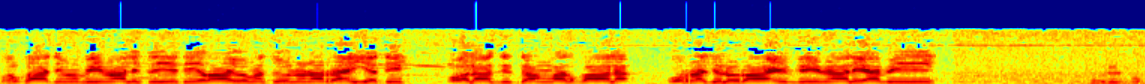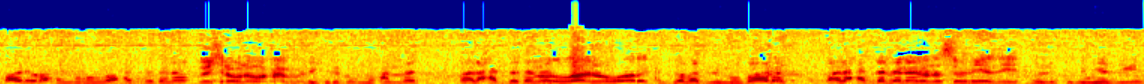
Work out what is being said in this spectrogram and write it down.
والخادم في مال سيده راعي ومسؤول عن رعيته ولا زد قد قال والرجل راع في مال أبيه. يقول البخاري رحمه الله حدثنا بشر بن محمد. بشر بن محمد قال حدثنا عبد الله بن المبارك عبد الله بن المبارك قال حدثنا يونس بن يزيد. يونس بن يزيد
